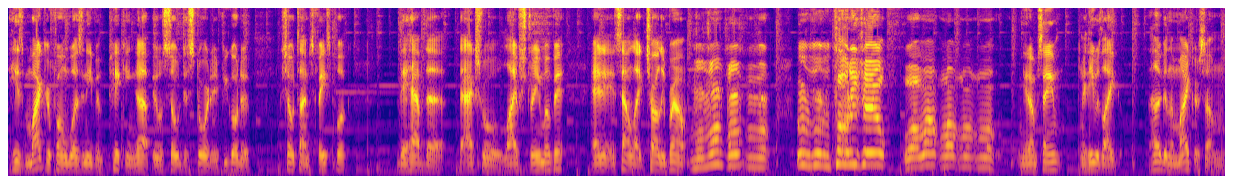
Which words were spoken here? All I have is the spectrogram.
his microphone wasn't even picking up. It was so distorted. If you go to Showtime's Facebook, they have the the actual live stream of it, and it, it sounded like Charlie Brown. You know what I'm saying? And he was like hugging the mic or something,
